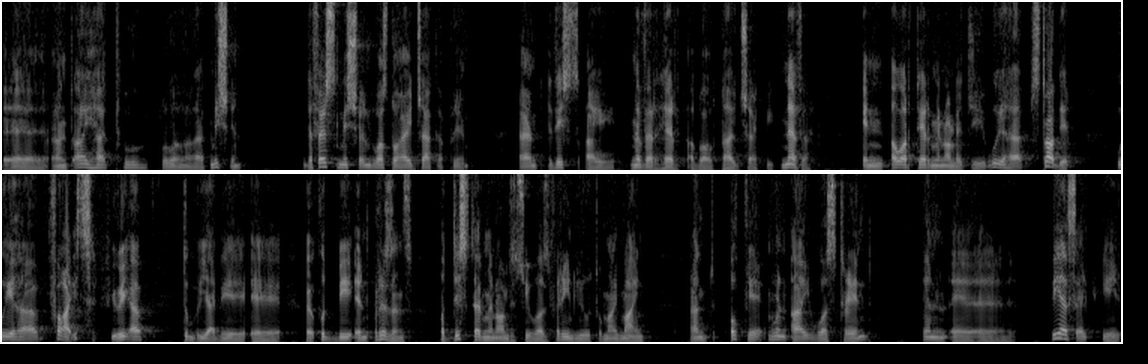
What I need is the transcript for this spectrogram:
uh, and I had to, to have mission. The first mission was to hijack a plane and this I never heard about hijacking, never. In our terminology, we have struggle, we have fights, we have to, yani, uh, uh, could be in prisons. But this terminology was very new to my mind. And okay, when I was trained, then uh, PFLP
